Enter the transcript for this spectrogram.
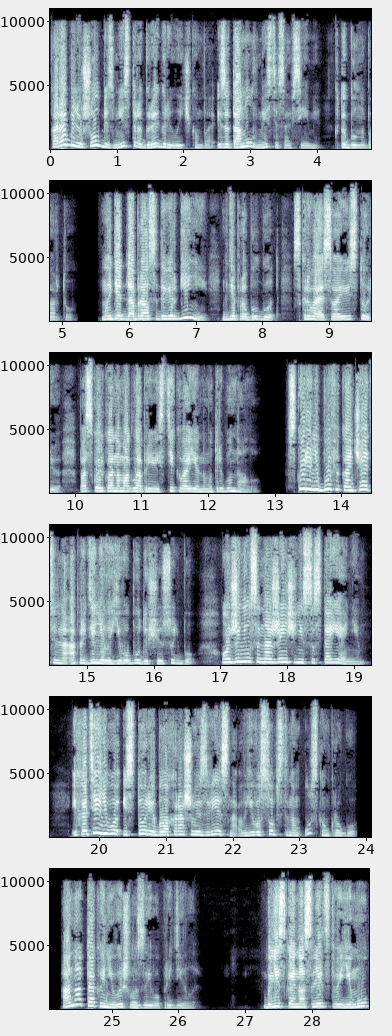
Корабль ушел без мистера Грегори Уичкомба и затонул вместе со всеми, кто был на борту. Мой дед добрался до Виргинии, где пробыл год, скрывая свою историю, поскольку она могла привести к военному трибуналу. Вскоре любовь окончательно определила его будущую судьбу. Он женился на женщине с состоянием. И хотя его история была хорошо известна в его собственном узком кругу, она так и не вышла за его пределы. Близкое наследство ему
